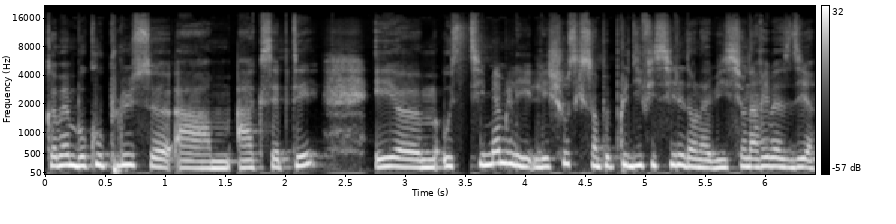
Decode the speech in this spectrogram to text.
quand même beaucoup plus euh, à, à accepter et euh, aussi même les, les, choses qui sont un peu plus difficiles dans la vie. Si on arrive à se dire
